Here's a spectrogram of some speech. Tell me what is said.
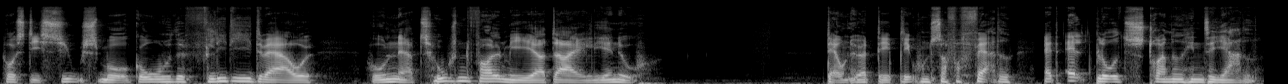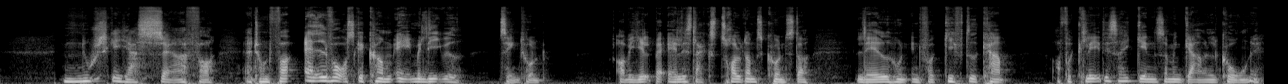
hos de syv små gode, flittige dværge, hun er tusindfold mere dejlig endnu. Da hun hørte det, blev hun så forfærdet, at alt blodet strømmede hende til hjertet. Nu skal jeg sørge for, at hun for alvor skal komme af med livet, tænkte hun. Og ved hjælp af alle slags trolddomskunster lavede hun en forgiftet kamp og forklædte sig igen som en gammel kone.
